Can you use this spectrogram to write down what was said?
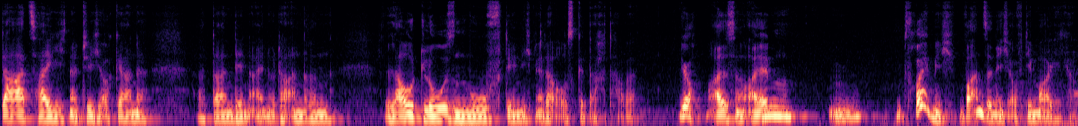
da zeige ich natürlich auch gerne äh, dann den ein oder anderen lautlosen Move, den ich mir da ausgedacht habe. Ja, alles in allem hm, freue ich mich wahnsinnig auf die Magiker.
